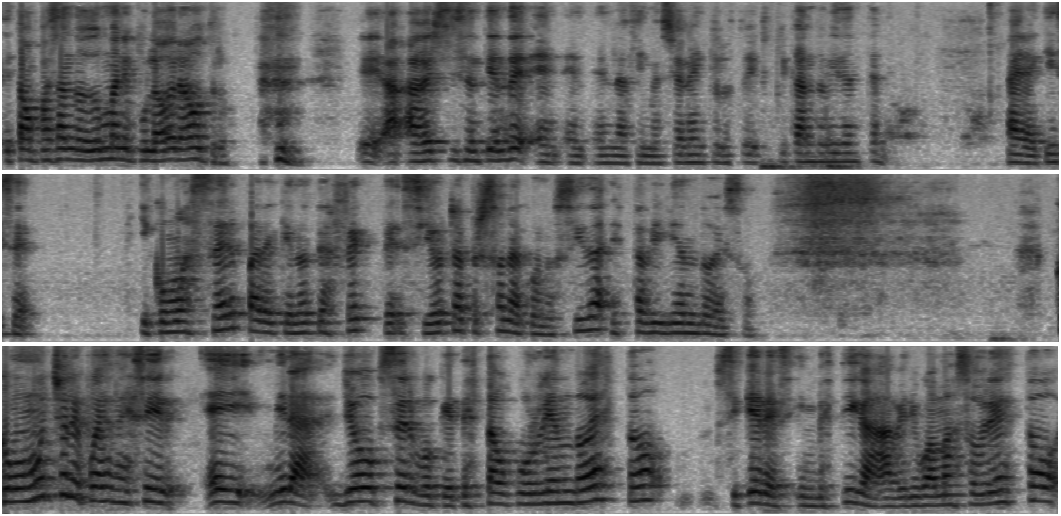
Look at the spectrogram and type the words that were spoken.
Estamos pasando de un manipulador a otro. Eh, a, ver si se entiende en, en las dimensiones en que lo estoy explicando, evidentemente. A ver, aquí dice, ¿y cómo hacer para que no te afecte si otra persona conocida está viviendo eso? Como mucho le puedes decir, hey, mira, yo observo que te está ocurriendo esto, si quieres, investiga, averigua más sobre esto,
